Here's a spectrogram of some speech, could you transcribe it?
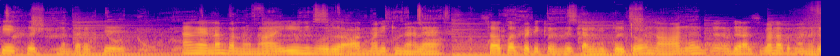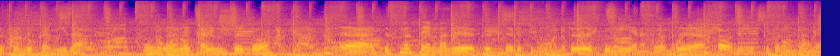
கேக் வெட்டின பிறகு நாங்கள் என்ன பண்ணோம்னா ஈவினிங் ஒரு ஆறு மணிக்கு மேலே சவுக்கார்பேட்டைக்கு வந்து கிளம்பி போயிட்டோம். நானும் என்னுடைய ஹஸ்பண்ட் அப்புறம் என்னுடைய ஃப்ரெண்டு சங்கீதா மூணு பேருமே கிளம்பி போயிட்டோம். கிறிஸ்மஸ் டைம் வந்து ட்ரெஸ் எடுக்கணும்ட்டு சொல்லி எனக்கு வந்து அக்கா வந்து கிஃப்ட் பண்ணியிருந்தாங்க.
